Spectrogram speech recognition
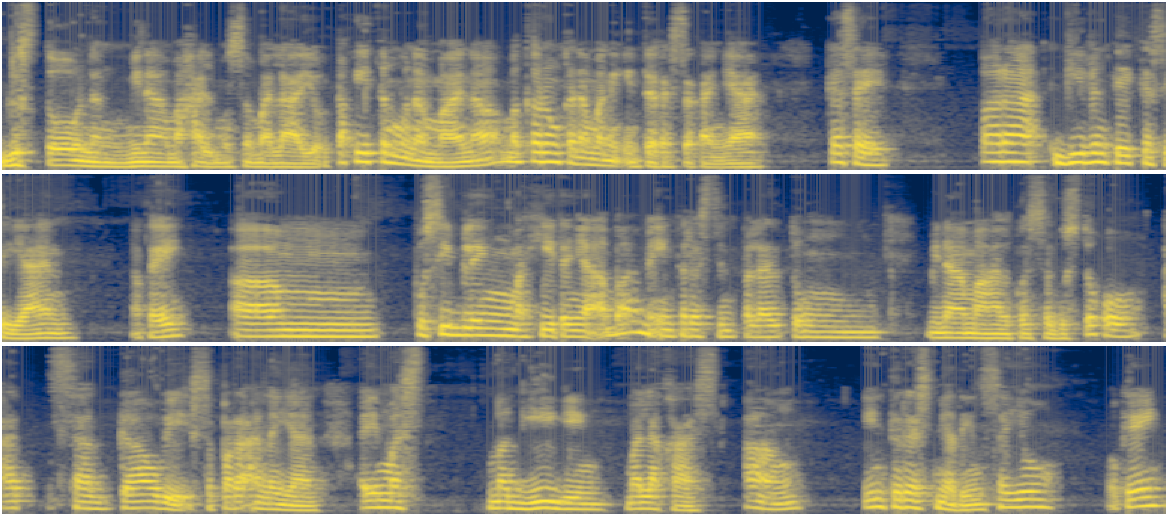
gusto ng minamahal mo sa malayo, pakita mo naman na magkaroon ka naman ng interest sa kanya. Kasi, para give and take kasi yan. Okay? Um, posibleng makita niya, aba, may interest din pala itong minamahal ko sa gusto ko. At sa gawi, sa paraan na yan, ay mas magiging malakas ang interest niya rin sa iyo. Okay?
